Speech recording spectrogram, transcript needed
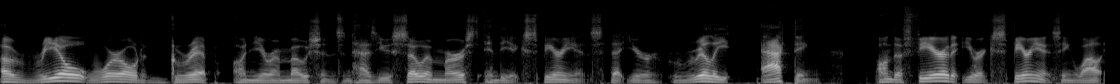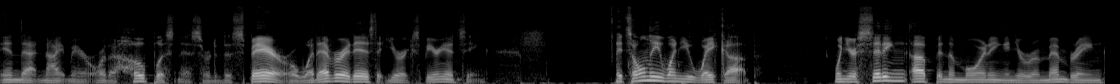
a real world grip on your emotions and has you so immersed in the experience that you're really acting on the fear that you're experiencing while in that nightmare or the hopelessness or the despair or whatever it is that you're experiencing. It's only when you wake up, when you're sitting up in the morning and you're remembering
